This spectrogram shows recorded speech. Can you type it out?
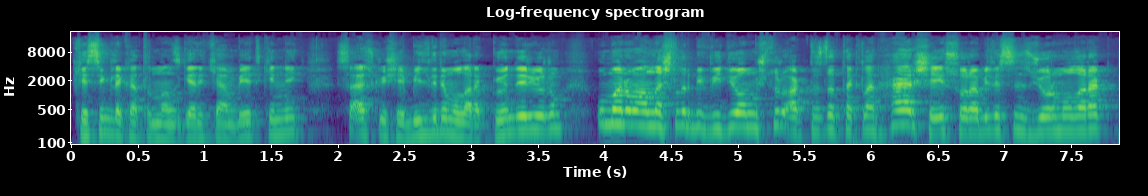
Kesinlikle katılmanız gereken bir etkinlik. Sağ köşeye bildirim olarak gönderiyorum. Umarım anlaşılır bir video olmuştur. Aklınızda takılan her şeyi sorabilirsiniz yorum olarak.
